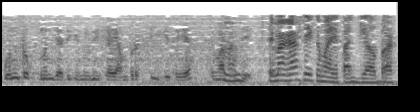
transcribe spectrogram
untuk menjadi Indonesia yang bersih gitu ya. Terima Hmm. kasih. Terima kasih kembali Pak Gilbert.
